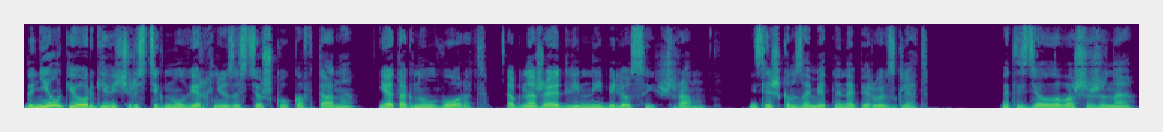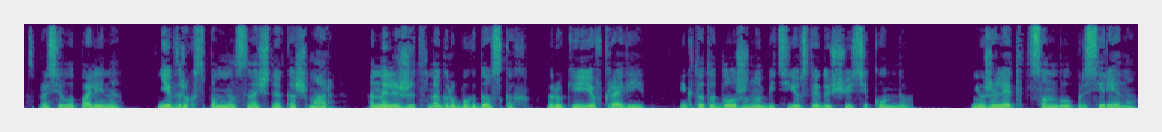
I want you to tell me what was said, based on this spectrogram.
Даниил Георгиевич расстегнул верхнюю застежку кафтана и отогнул ворот, обнажая длинный белесый шрам, не слишком заметный на первый взгляд. «Это сделала ваша жена?» — спросила Полина. Ей вдруг вспомнился ночной кошмар. Она лежит на грубых досках, руки ее в крови, и кто-то должен убить ее в следующую секунду. Неужели этот сон был про сирену?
